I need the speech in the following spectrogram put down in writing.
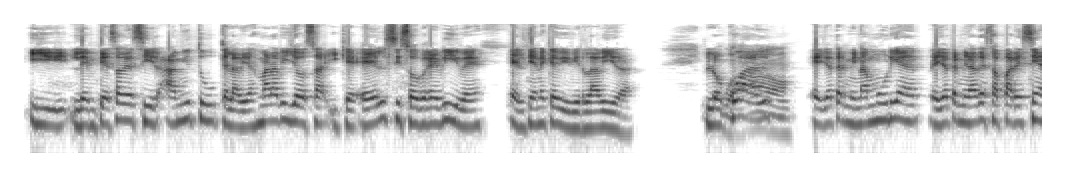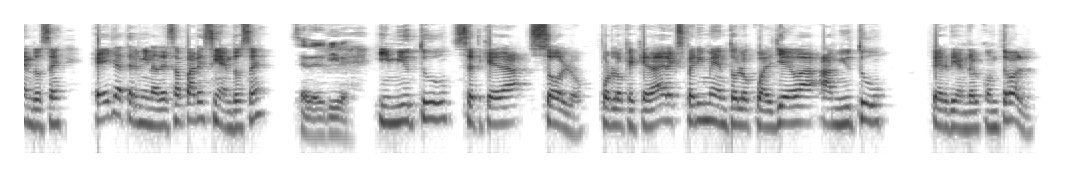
y le empieza a decir a Mewtwo que la vida es maravillosa y que él si sobrevive, él tiene que vivir la vida. Lo Wow. cual ella termina muriendo, ella termina desapareciéndose, ella termina desapareciéndose Se desvive. y Mewtwo se queda solo, por lo que queda el experimento, lo cual lleva a Mewtwo perdiendo el control.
